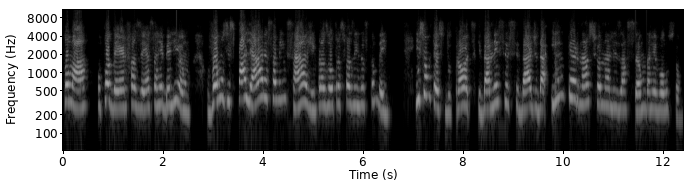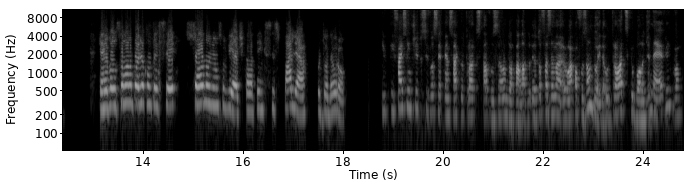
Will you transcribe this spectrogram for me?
tomar o poder, fazer essa rebelião. Vamos espalhar essa mensagem para as outras fazendas também. Isso é um texto do Trotsky da necessidade da internacionalização da revolução. Que a revolução não pode acontecer só na União Soviética, ela tem que se espalhar por toda a Europa. E, e, faz sentido se você pensar que o Trotsky estava usando a palavra. Eu estou fazendo uma confusão doida. O Trotsky, o Bola de Neve, vamos,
